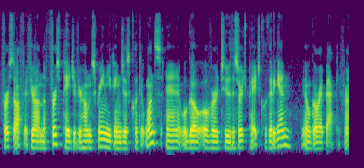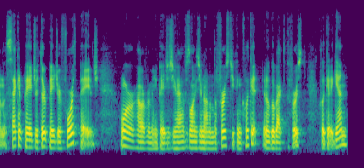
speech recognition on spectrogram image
First off, if you're on the first page of your home screen, you can just click it once and it will go over to the search page. Click it again, it will go right back. If you're on the second page or third page or fourth page, or however many pages you have, as long as you're not on the first, you can click it, it'll go back to the first. Click it again,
